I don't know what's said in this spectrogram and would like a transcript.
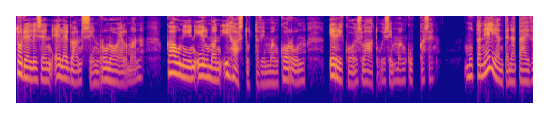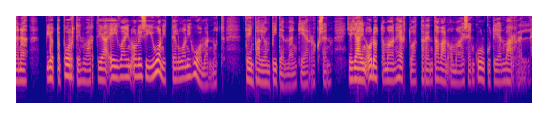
todellisen eleganssin runoelman, Kauniin ilman ihastuttavimman korun, erikoislaatuisimman kukkasen. Mutta neljäntenä päivänä, jotta portinvartija ei vain olisi juonitteluani huomannut, tein paljon pitemmän kierroksen ja jäin odottamaan herttuattaren tavanomaisen kulkutien varrelle.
